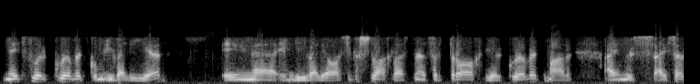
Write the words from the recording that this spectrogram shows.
net voor Covid kom evalueer en uh, en die evaluasieverslag was nou vertraag deur Covid maar hy moes hy sou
